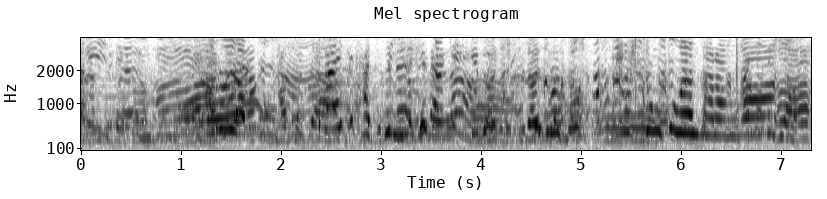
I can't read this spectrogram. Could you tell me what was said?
여기 있어요 여기. 바로 옆에 있어. 사이즈 같은데 이렇게 달라. 이게 몇 그렇지. 뚱뚱한 사람과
